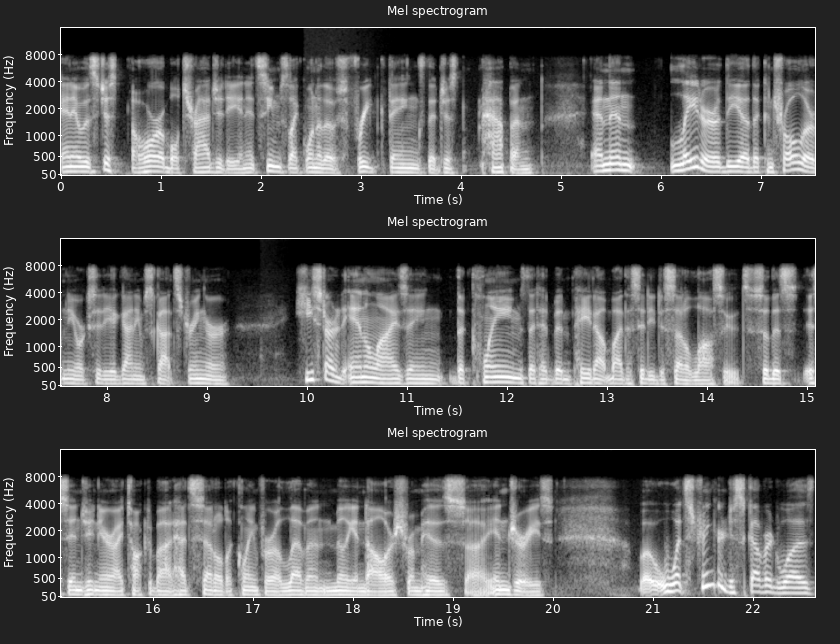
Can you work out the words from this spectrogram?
And it was just a horrible tragedy. And it seems like one of those freak things that just happen. And then later, the uh, the controller of New York City, a guy named Scott Stringer, he started analyzing the claims that had been paid out by the city to settle lawsuits. So this this engineer I talked about had settled a claim for 11 million dollars from his uh, injuries. What Stringer discovered was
